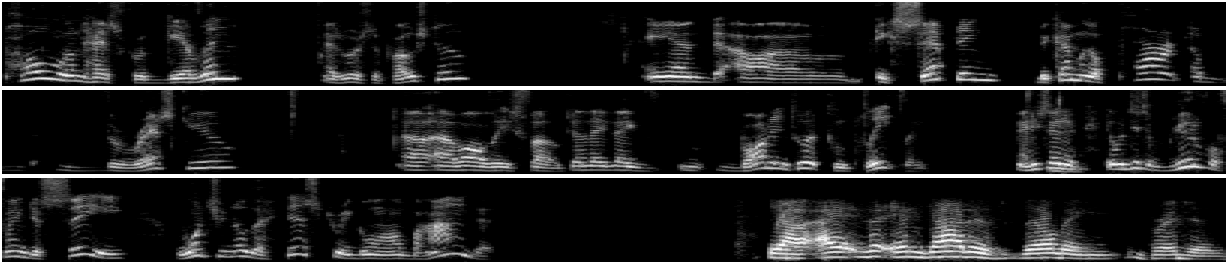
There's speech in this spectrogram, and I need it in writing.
Poland has forgiven, as we're supposed to, and uh, accepting, becoming a part of the rescue uh, of all these folks. And they, they've bought into it completely. And he said mm. it, it was just a beautiful thing to see once you know the history going on behind it. Yeah, I, and God is building bridges,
